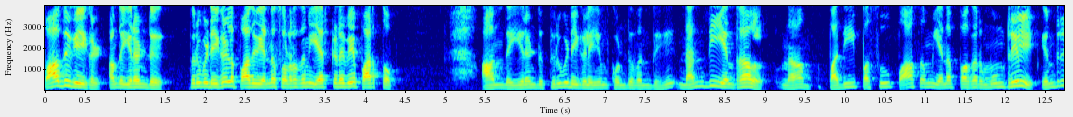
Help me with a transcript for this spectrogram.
பாதுகைகள் அந்த இரண்டு திருவடிகள் பாதுகை என்ன சொல்கிறதுன்னு ஏற்கனவே பார்த்தோம். அந்த இரண்டு திருவடிகளையும் கொண்டு வந்து நந்தி என்றால் நாம் பதி பசு பாசம் என பகர் மூன்றில் என்று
